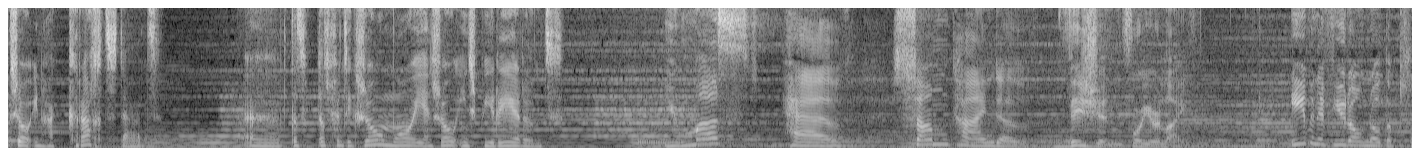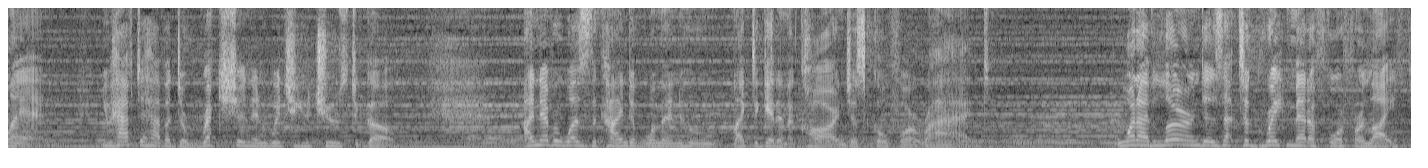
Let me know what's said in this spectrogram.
zo in haar kracht staat. Eh, dat, dat vind ik zo mooi en zo inspirerend. You must have some kind of vision for your life. Even if you don't know the plan, you have to have a direction in which you choose to go. I never was the kind of woman who liked to get in a car and just go for a ride. What I've learned is that's a great metaphor for life.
